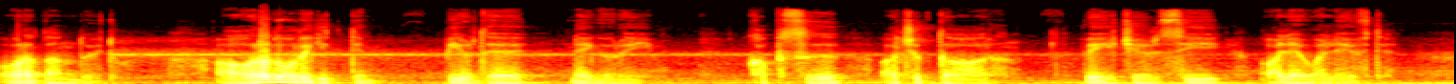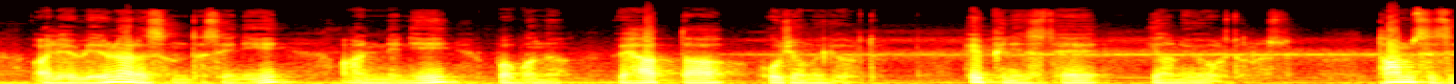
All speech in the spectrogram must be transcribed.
oradan duydum. Ağıra doğru gittim. Bir de ne göreyim. Kapısı açıktı ağırın ve içerisi alev alevdi. Alevlerin arasında seni, anneni, babanı ve hatta hocamı gördüm. Hepiniz de yanıyordunuz. Tam sizi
